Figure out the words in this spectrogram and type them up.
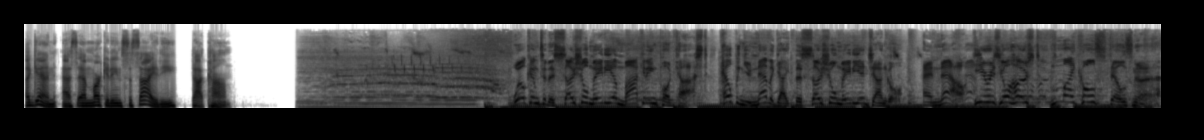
Again, smmarketingsociety.com. Welcome to the Social Media Marketing Podcast, helping you navigate the social media jungle. And now, here is your host, Michael Stelzner.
